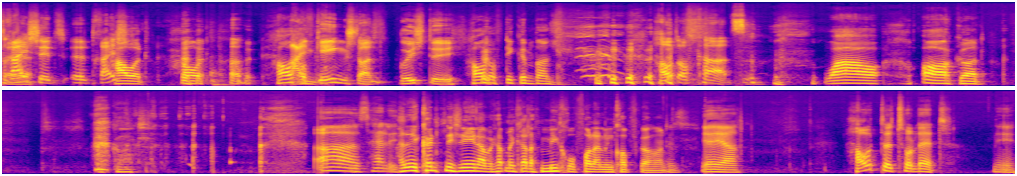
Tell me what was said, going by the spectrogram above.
Drei Äh, Shit, äh, drei Haut, Haut. Haut Ein Gegenstand. Richtig. Haut auf dicke Mann. Haut auf Cards. Wow. Oh Gott. Oh Gott. Ah, ist herrlich. Also ihr könnt es nicht sehen, aber ich habe mir gerade das Mikro voll an den Kopf gehauen. Ja, ja. Haut de Toilette. Nee.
